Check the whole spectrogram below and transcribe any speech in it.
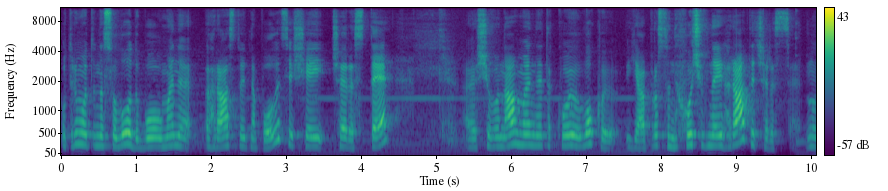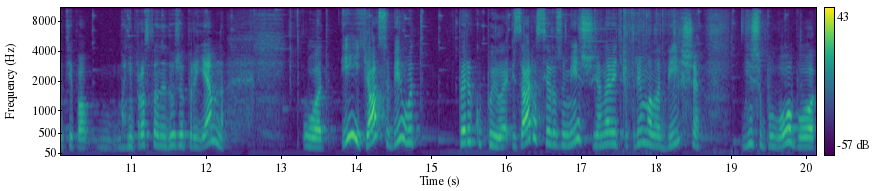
отримувати насолоду, бо у мене гра стоїть на полиці ще й через те, е, що вона в мене такою локою. Я просто не хочу в неї грати через це. Ну, типа, мені просто не дуже приємно. От. І я собі от перекупила. І зараз я розумію, що я навіть отримала більше, ніж було, бо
